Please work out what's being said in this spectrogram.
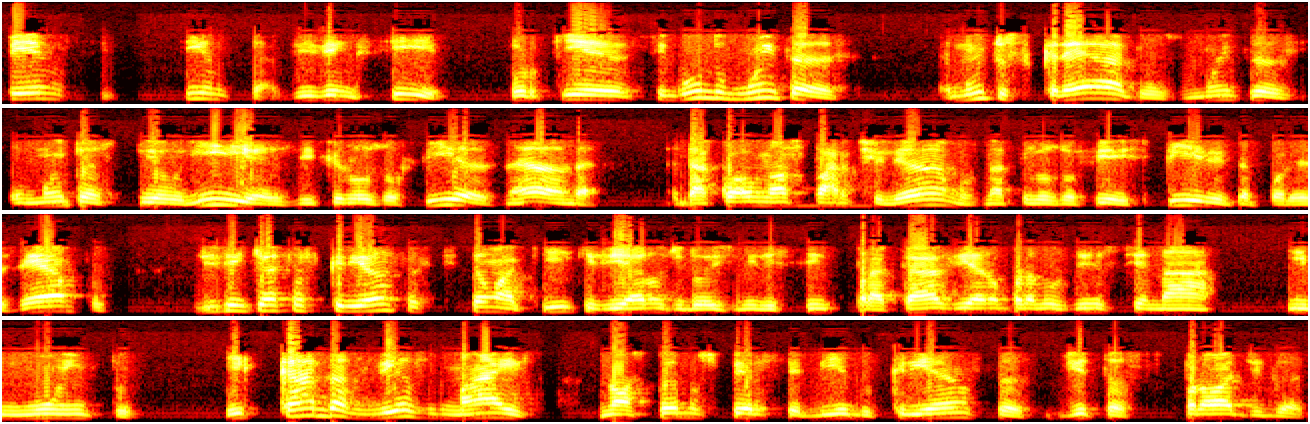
pense, sinta, vivencie, porque, segundo muitas muitos credos, muitas, muitas teorias e filosofias, né, da qual nós partilhamos, na filosofia espírita, por exemplo, dizem que essas crianças que estão aqui, que vieram de 2005 para cá, vieram para nos ensinar e muito. E cada vez mais nós temos percebido crianças ditas pródigas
